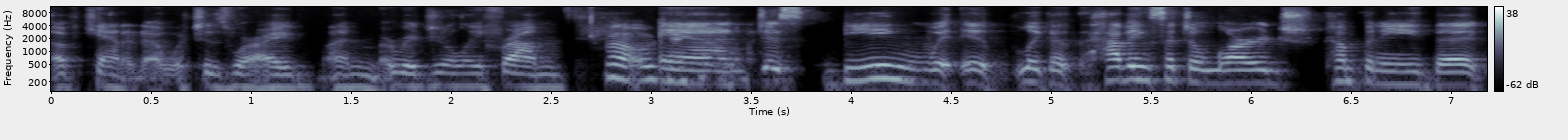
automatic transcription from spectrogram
of Canada, which is where I, I'm originally from. Oh, okay. And just being with it, like a, having such a large company that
